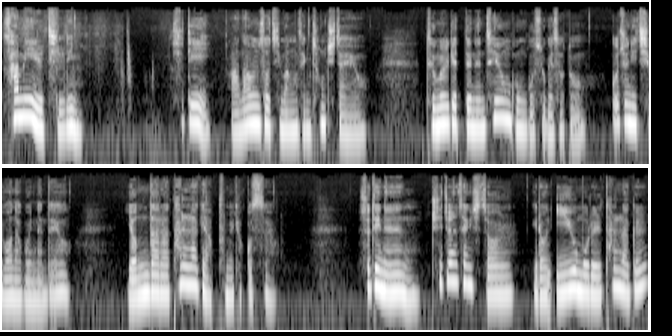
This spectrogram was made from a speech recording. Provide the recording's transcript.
3217님, 수디, 아나운서 지망생 청취자예요. 드물게 뜨는 채용 공고 속에서도 꾸준히 지원하고 있는데요. 연달아 탈락의 아픔을 겪었어요. 수디는 취준생 시절 이런 이유 모를 탈락을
